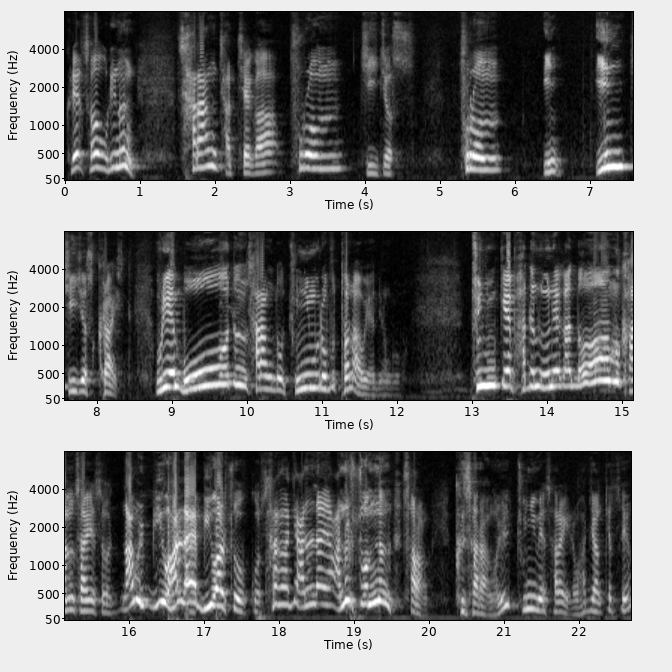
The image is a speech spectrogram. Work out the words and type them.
그래서 우리는 사랑 자체가 from Jesus, from in, in Jesus Christ. 우리의 모든 사랑도 주님으로부터 나와야 되는 거고. 주님께 받은 은혜가 너무 감사해서 남을 미워할래야 미워할 수 없고 사랑하지 않을래야 않을 수 없는 사랑. 그 사랑을 주님의 사랑이라고 하지 않겠어요?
